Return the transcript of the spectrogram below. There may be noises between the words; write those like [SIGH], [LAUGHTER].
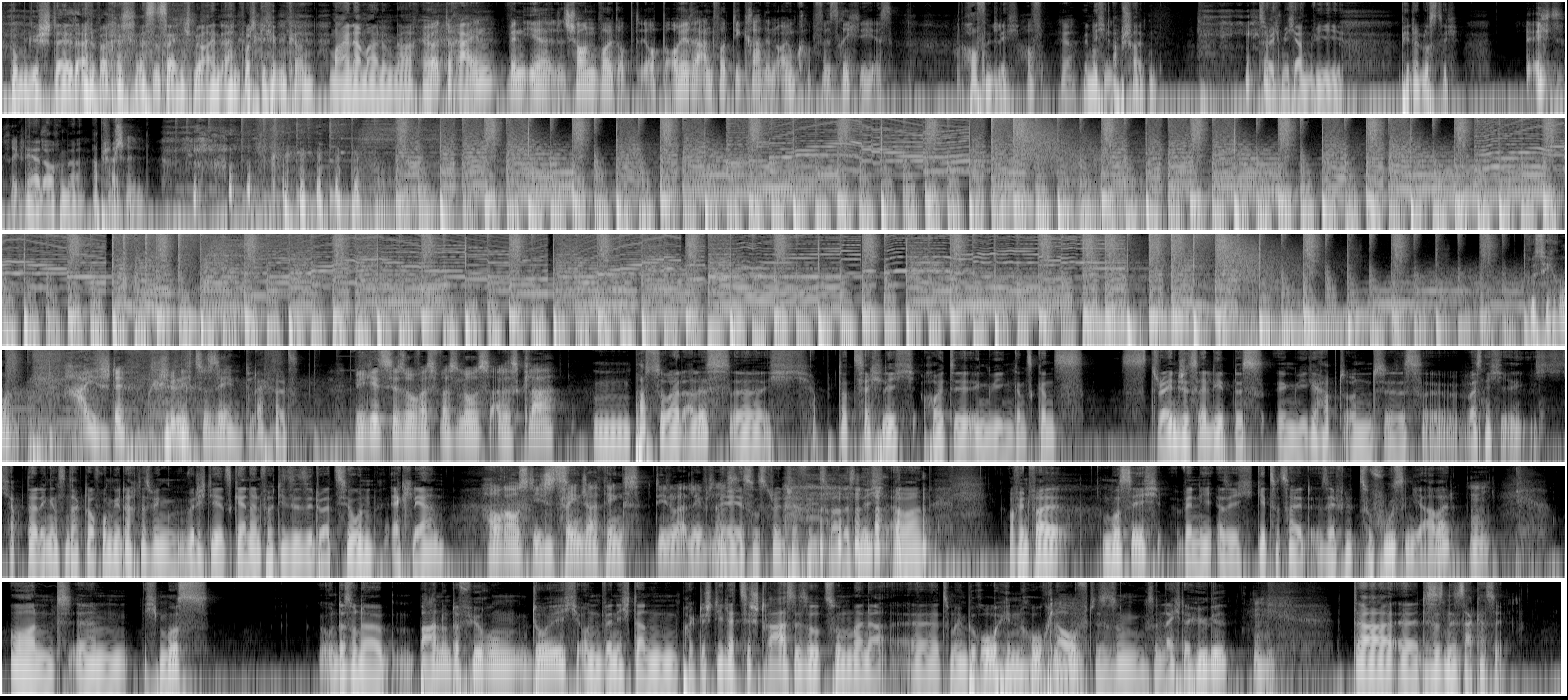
dumm gestellt, einfach, [LAUGHS] dass es eigentlich nur eine Antwort geben kann. Meiner Meinung nach. Hört rein, wenn ihr schauen wollt, ob, ob eure Antwort, die gerade in eurem Kopf ist, richtig ist. Hoffentlich. Hoffen, ja, Wenn nicht, abschalten. Jetzt höre ich mich an wie Peter Lustig. Echt? Der hat auch immer abschalten. Abschalten. [LAUGHS] Grüß dich, Roman. Hi Steff, schön dich zu sehen. [LAUGHS] Gleichfalls. Wie geht's dir so? Was, was los? Alles klar? Mm, Passt soweit alles. Äh, Ich habe tatsächlich heute irgendwie ein ganz, ganz stranges Erlebnis irgendwie gehabt und äh, das, äh, weiß nicht, ich habe da den ganzen Tag drauf rumgedacht, deswegen würde ich dir jetzt gerne einfach diese Situation erklären. Hau raus, die Und- Stranger Things, die du erlebt hast. Nee, so Stranger Things war das nicht, [LAUGHS] aber auf jeden Fall muss ich, wenn ich, also ich gehe zurzeit sehr viel zu Fuß in die Arbeit Hm? und ähm, ich muss unter so einer Bahnunterführung durch und wenn ich dann praktisch die letzte Straße so zu meiner, äh, zu meinem Büro hin hochlaufe, das ist so ein, so ein leichter Hügel, Mhm. da, äh, das ist eine Sackgasse.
